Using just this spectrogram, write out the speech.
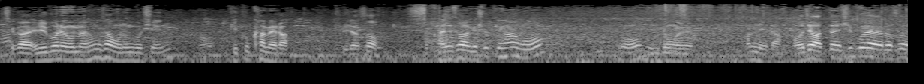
네, 제가 일본에 오면 항상 오는 곳인 어, 비쿠 카메라 들려서 간소하게 쇼핑하고 또 이동을 합니다. 어제 왔던 시부야라서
